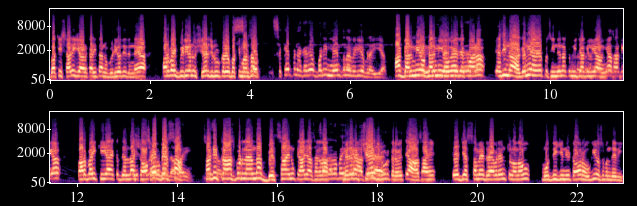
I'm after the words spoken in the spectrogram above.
ਬਾਕੀ ਸਾਰੀ ਜਾਣਕਾਰੀ ਤੁਹਾਨੂੰ ਵੀਡੀਓ ਦੀ ਦਿੰਨੇ ਆ। ਪਰ ਭਾਈ ਵੀਡੀਓ ਨੂੰ ਸ਼ੇਅਰ ਜਰੂਰ ਕਰਿਓ। ਬਾਕੀ ਮਾਨ ਸਾਹਿਬ ਸਕਿਪ ਨਾ ਕਰਿਓ ਬੜੀ ਮਿਹਨਤ ਨਾਲ ਵੀਡੀਓ ਬਣਾਈ ਆ। ਆ ਗਰਮੀ ਹੋ ਗਰਮੀ ਹੋ ਗਏ ਦੇਖੋ ਹਨਾ। ਅਸੀਂ ਨਹਾ ਕੇ ਨਹੀਂ ਆਏ ਪਸੀਨੇ ਨਾਲ ਕਮੀਜ਼ਾਂ ਗਿੱਲੀਆਂ ਹੋਈਆਂ ਸਾਡੀਆਂ। ਪਰ ਬਾਈ ਕੀ ਆ ਇੱਕ ਦਿਲ ਦਾ ਸ਼ੌਕ ਵਿਰਸਾ। ਬਾਈ, ਸਾਡੀ। ਟਰਾਂਸਪੋਰਟ ਲੈਣ ਦਾ ਵਿਰਸਾ ਇਹਨੂੰ ਕਿਹਾ ਜਾ ਸਕਦਾ। ਤਾਂ ਮੇਰੇ ਇਤਿਹਾਸ ਸ਼ੇਅਰ ਹੈ। ਜ਼ਰੂਰ ਕਰਿਓ ਇਤਿਹਾਸ ਆ ਇਹ। ਇਹ ਜਿਸ ਸਮੇਂ ਡਰਾਈਵਰ ਇਹਨੂੰ ਚਲਾਉਂਦਾ ਹੋਊ ਮੋਦੀ ਜਿੰਨੀ ਟੌਰ ਹੋਊਗੀ ਉਸ ਬੰਦੇ ਦੀ।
